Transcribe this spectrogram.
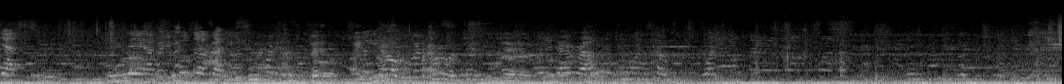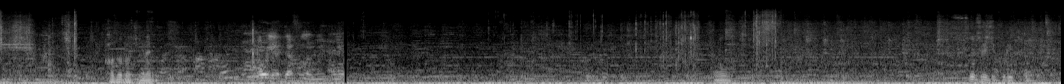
Yes. 가져다 주네. 오. 소세지 브리또.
